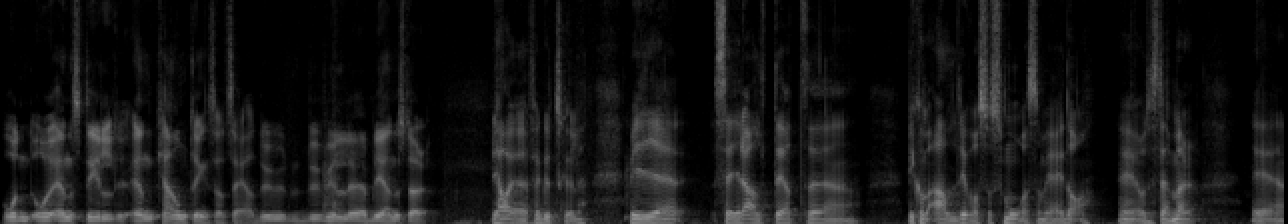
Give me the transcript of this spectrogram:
Och, och en still, en counting så att säga. Du, du vill eh, bli ännu större. Ja, ja, för guds skull. Vi eh, säger alltid att eh, vi kommer aldrig vara så små som vi är idag. Eh, och det stämmer. Eh,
